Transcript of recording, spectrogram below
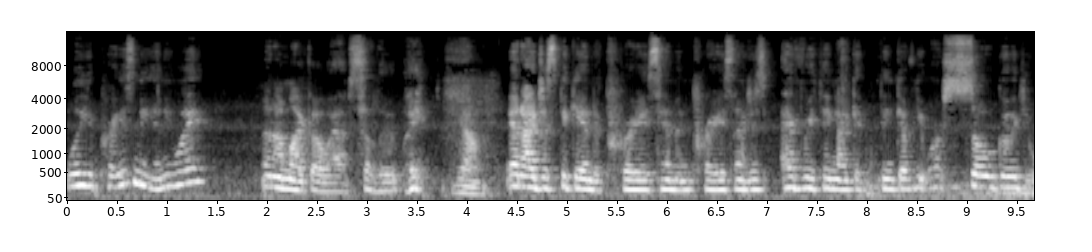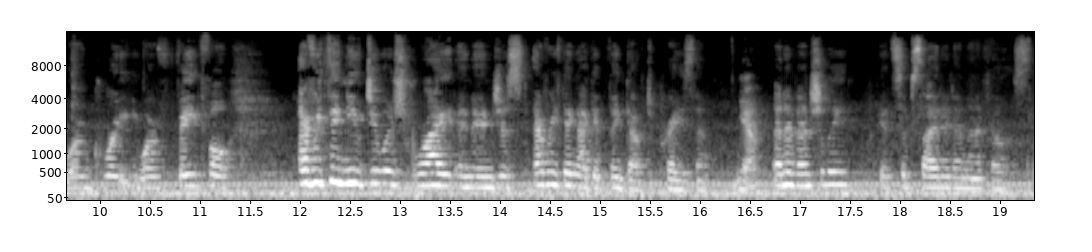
Will you praise me anyway? And I'm like, Oh, absolutely. yeah And I just began to praise him and praise him. Just everything I could think of. You are so good. You are great. You are faithful. Everything you do is right. And, and just everything I could think of to praise him. Yeah And eventually it subsided and I fell asleep.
